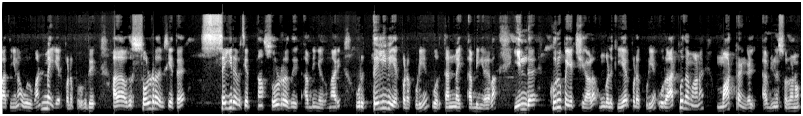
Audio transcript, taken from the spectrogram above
பாத்தீங்கன்னா ஒரு வன்மை ஏற்பட போகுது. அதாவது சொல்ற விஷயத்த செய்கிற விஷயத்தான் சொல்றது அப்படிங்கிறது மாதிரி ஒரு தெளிவு ஏற்படக்கூடிய ஒரு தன்மை அப்படிங்கிறதெல்லாம் இந்த குரு பயிற்சியால உங்களுக்கு ஏற்படக்கூடிய ஒரு அற்புதமான மாற்றங்கள் அப்படின்னு சொல்லணும்.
